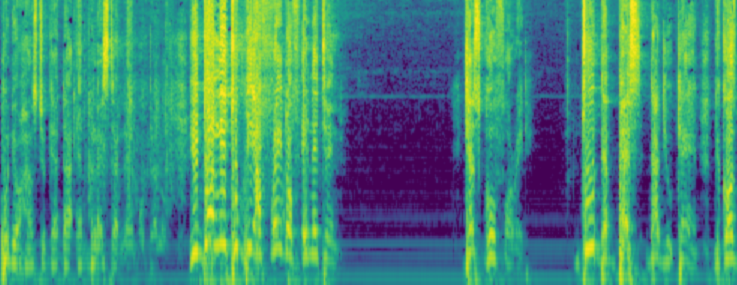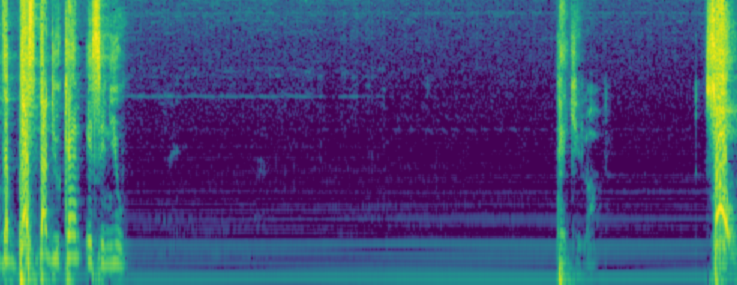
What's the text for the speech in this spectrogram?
Put your hands together and bless the name of the Lord. You don't need to be afraid of anything. Just go for it. Do the best that you can because the best that you can is in you. Thank you, Lord. So,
